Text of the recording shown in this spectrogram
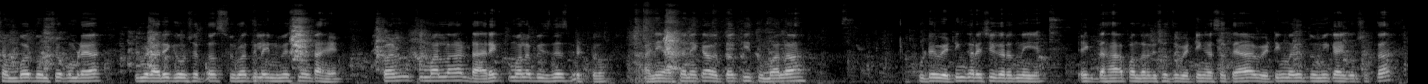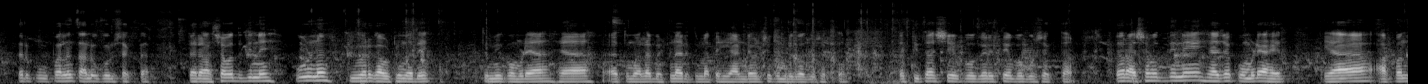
शंभर दोनशे कोंबड्या तुम्ही डायरेक्ट घेऊ शकता. सुरुवातीला इन्व्हेस्टमेंट आहे पण तुम्हाला डायरेक्ट तुम्हाला बिझनेस भेटतो. आणि अशाने काय होतं की तुम्हाला कुठे वेटिंग करायची गरज नाही आहे एक दहा पंधरा दिवसाचं वेटिंग असतं. त्या वेटिंगमध्ये तुम्ही काय करू शकता? तर कुपालन चालू करू शकता. तर अशा पद्धतीने पूर्ण प्युअर गावठीमध्ये तुम्ही कोंबड्या ह्या तुम्हाला भेटणार आहेत. तुम्ही आता ही अंड्यावरची कोंबडी बघू शकता. तर तिचा शेप वगैरे ते बघू शकता. तर अशा पद्धतीने ह्या ज्या कोंबड्या आहेत ह्या आपण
